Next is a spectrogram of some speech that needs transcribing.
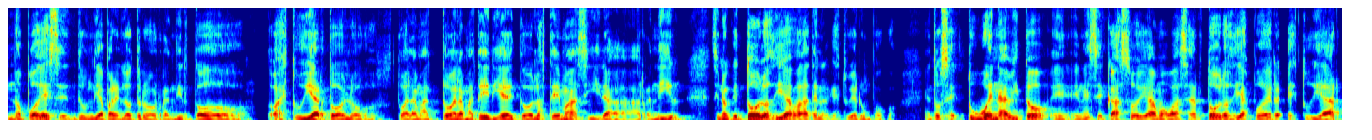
no podés eh, de un día para el otro rendir todo, o estudiar todos los, toda, la, toda la materia y todos los temas y ir a, rendir, sino que todos los días vas a tener que estudiar un poco. Entonces, tu buen hábito en, ese caso, digamos, va a ser todos los días poder estudiar,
